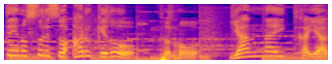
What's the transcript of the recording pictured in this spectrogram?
定のストレスはあるけど、ん。そのやんないかやっ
